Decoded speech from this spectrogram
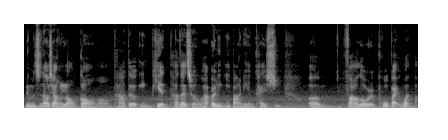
你们知道，像老高啊，他的影片，他在成他二零一八年开始，呃，follower 破百万吧，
